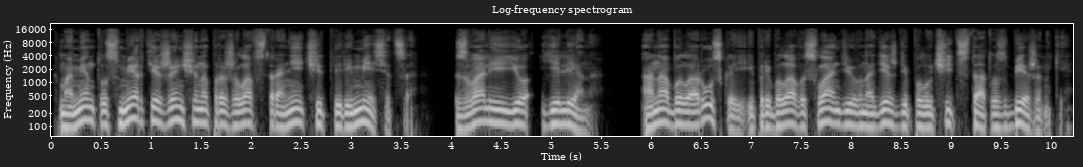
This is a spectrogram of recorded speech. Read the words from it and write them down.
К моменту смерти женщина прожила в стране 4 месяца. Звали ее Елена. Она была русской и прибыла в Исландию в надежде получить статус беженки.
